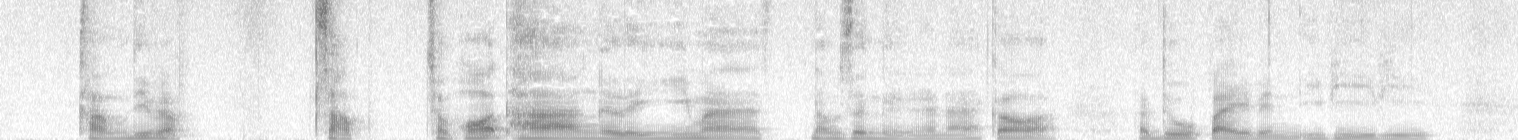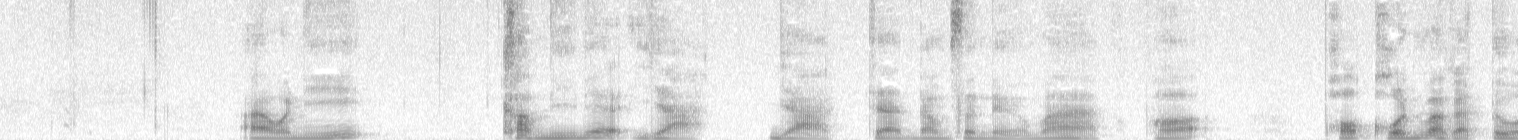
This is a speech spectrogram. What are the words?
ๆคำที่แบบสับเฉพาะทางอะไรอย่างนี้มานำเสนอนะ ก็ดูไปเป็น EP EP อ่าวันนี้คำนี้เนี่ยอยากอยากจะนำเสนอมาก เพราะ เพราะค้นมากับตัว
